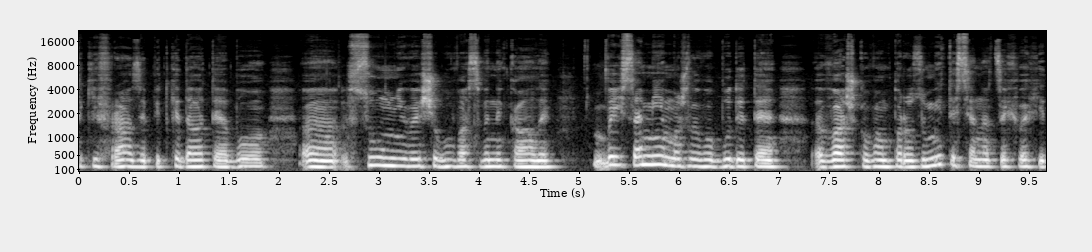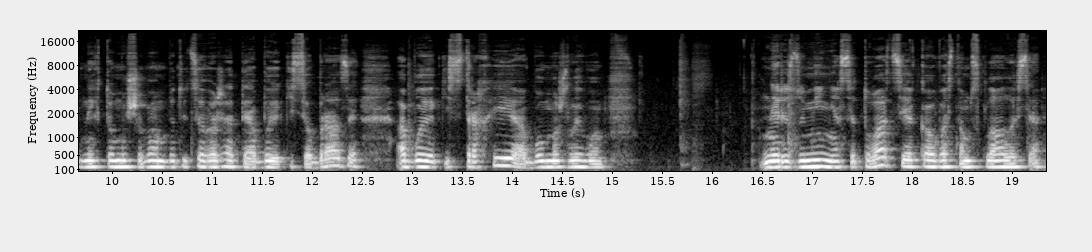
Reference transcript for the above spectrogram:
такі фрази підкидати, або е, сумніви, щоб у вас виникали. Ви й самі, можливо, будете важко вам порозумітися на цих вихідних, тому що вам будуть заважати або якісь образи, або якісь страхи, або, можливо, нерозуміння ситуації, яка у вас там склалася.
